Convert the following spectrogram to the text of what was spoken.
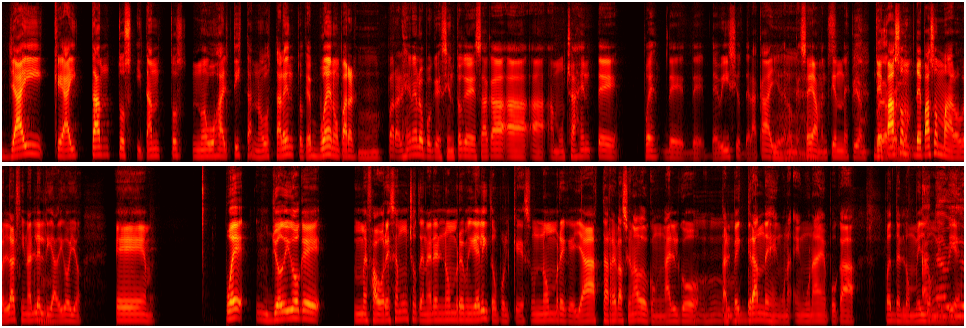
ya hay que hay tantos y tantos nuevos artistas, nuevos talentos, que es bueno para el, para el género porque siento que saca a, a- a mucha gente pues de, de- de vicios, de la calle, de lo que sea, ¿me entiendes? Bien, De paso, de pasos malos, ¿verdad? Al final del día, digo yo. Eh, pues yo digo que me favorece mucho tener el nombre Miguelito porque es un nombre que ya está relacionado con algo tal vez grande en una, en una época pues del 2000, Han 2010. habido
